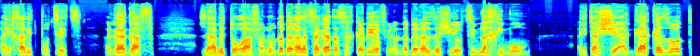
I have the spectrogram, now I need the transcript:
ההיכל התפוצץ, הגג עף. זה היה מטורף, אני לא מדבר על הצגת השחקנים אפילו, אני מדבר על זה שיוצאים לחימום. הייתה שאגה כזאת,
